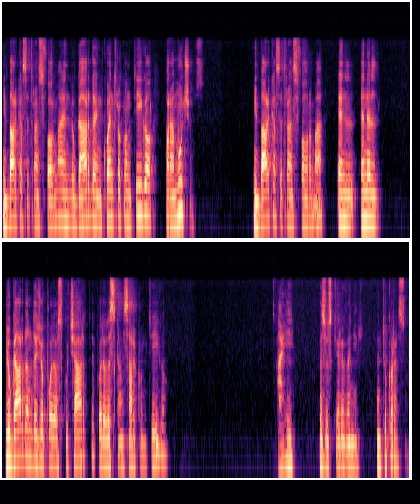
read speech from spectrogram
Mi barca se transforma en lugar de encuentro contigo para muchos. Mi barca se transforma en, en el lugar donde yo puedo escucharte, puedo descansar contigo. Ahí Jesús quiere venir, en tu corazón.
